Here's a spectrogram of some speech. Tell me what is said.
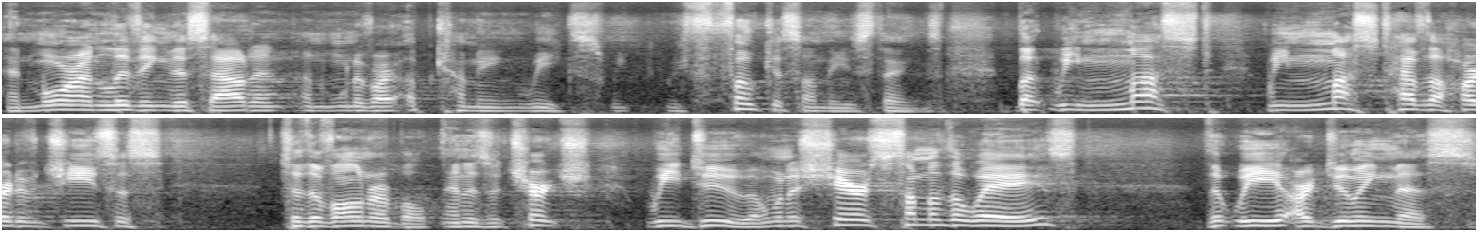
And more on living this out in, in one of our upcoming weeks. We, we focus on these things. But we must, we must have the heart of Jesus to the vulnerable. And as a church, we do. I want to share some of the ways that we are doing this.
